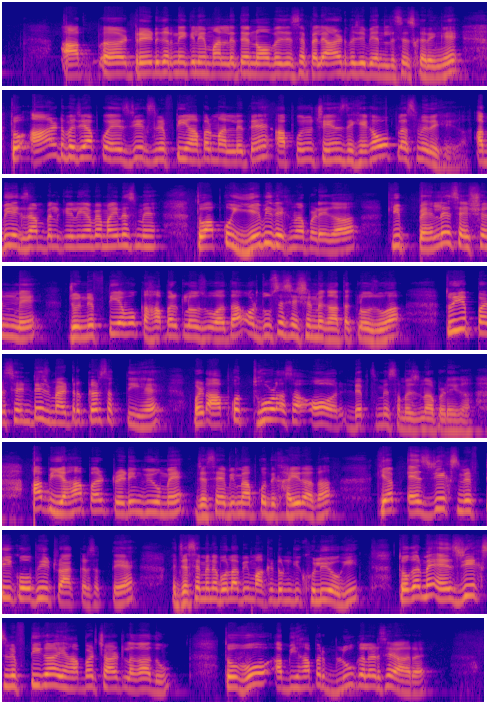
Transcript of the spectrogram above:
आप ट्रेड करने के लिए मान लेते हैं नौ बजे से पहले आठ बजे भी एनालिसिस करेंगे। तो आठ बजे आपको एस डी एक्स निफ्टी यहाँ पर मान लेते हैं, आपको जो चेंज दिखेगा वो प्लस में दिखेगा। अभी एग्ज़ाम्पल के लिए यहाँ पे माइनस में है। तो आपको ये भी देखना पड़ेगा कि पहले सेशन में जो निफ्टी है वो कहाँ पर क्लोज हुआ था और दूसरे सेशन में कहाँ तक क्लोज हुआ। तो ये परसेंटेज मैटर कर सकती है बट आपको थोड़ा सा और डेप्थ में समझना पड़ेगा। अब यहाँ पर ट्रेडिंग व्यू में, जैसे अभी मैं आपको दिखाई रहा था कि आप एस निफ्टी को भी ट्रैक कर सकते हैं। जैसे मैंने बोला अभी मार्केट उनकी खुली होगी तो अगर मैं एस निफ्टी का यहाँ पर चार्ट लगा दूँ तो वो अब यहाँ पर ब्लू कलर से आ रहा है।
